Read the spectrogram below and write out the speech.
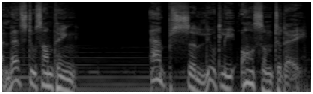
And let's do something absolutely awesome today.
